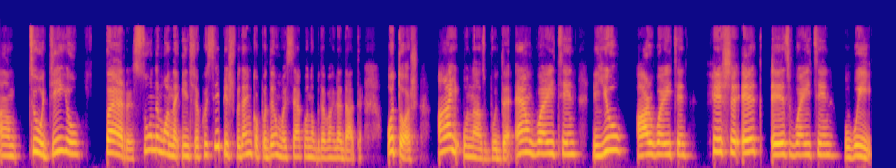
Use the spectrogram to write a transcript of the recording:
ем, цю дію пересунемо на інших осіб і швиденько подивимося, як воно буде виглядати. Отож, I у нас буде am waiting, you are waiting, he, she, it is waiting, we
